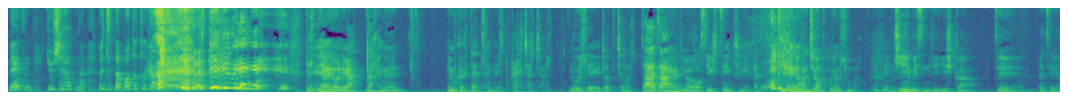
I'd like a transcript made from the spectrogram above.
найз нь юу шаадна. Би ч та бодоод удаа. Тий би бүр яг яг нөгөө нэг наах энэ юм хэгтэй адилхан ингээл гайч харж байгаа л. Юу илээ гэж бодож байгаа л. За за гэж уус ирсэн юм чинь гэдэг. Нэг хонжоо байхгүй ямар ч юм байх. Чи юм байсан дээ. Ишка зэ зэ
